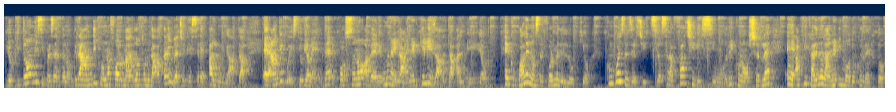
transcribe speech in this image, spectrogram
Gli occhi tondi si presentano grandi con una forma arrotondata invece che essere allungata e anche questi ovviamente possono avere un eyeliner che li esalta al meglio. Ecco qua le nostre forme dell'occhio. Con questo esercizio sarà facilissimo riconoscerle e applicare l'eyeliner in modo corretto.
